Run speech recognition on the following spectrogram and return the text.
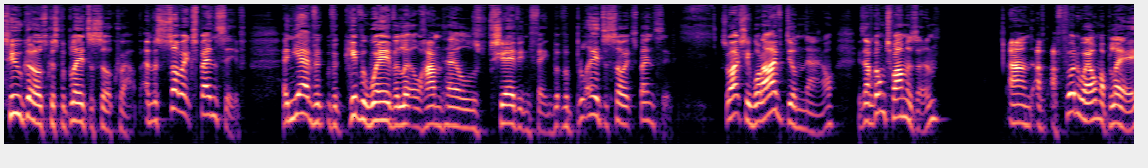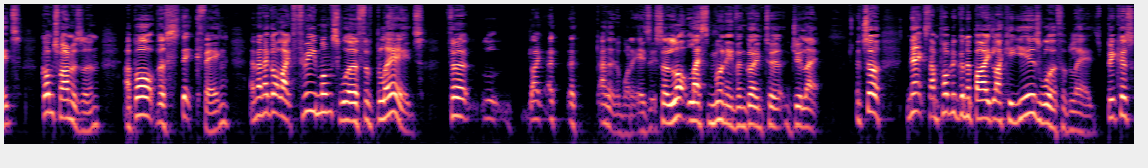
two girls because the blades are so crap. And they're so expensive. And yeah, the, the give away the little handheld shaving thing, but the blades are so expensive. So actually, what I've done now is I've gone to Amazon and I've, I've thrown away all my blades, gone to Amazon, I bought the stick thing, and then I got like three months worth of blades for like I don't know what it is. It's a lot less money than going to Gillette. And so next, I'm probably going to buy like a year's worth of blades because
